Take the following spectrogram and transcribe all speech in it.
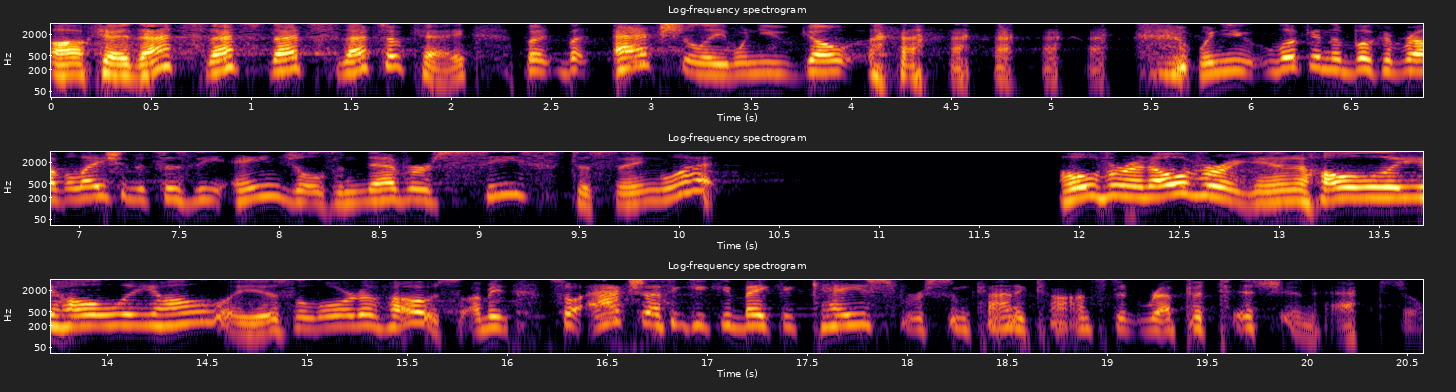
Okay, that's, that's, that's, that's okay. But, but actually, when you go, when you look in the book of Revelation, it says the angels never cease to sing what? over and over again, holy, holy, holy is the Lord of hosts. I mean, so actually I think you could make a case for some kind of constant repetition, actually.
